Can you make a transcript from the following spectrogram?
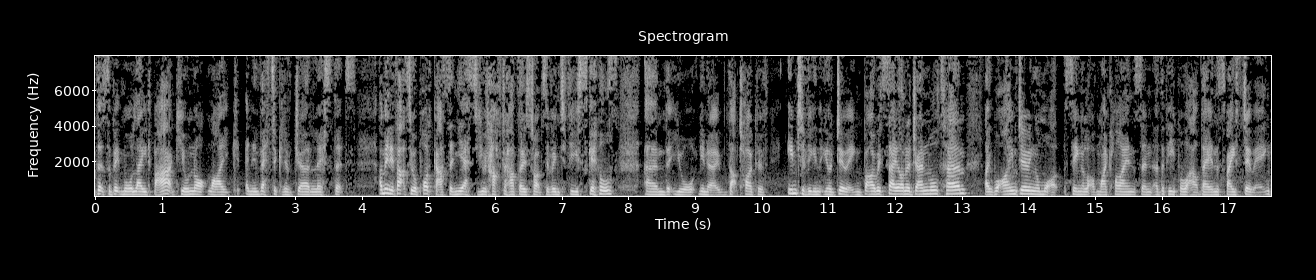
that's a bit more laid back. You're not like an investigative journalist that's I mean, if that's your podcast, then yes, you would have to have those types of interview skills, um, that you're, you know, that type of interviewing that you're doing. But I would say, on a general term, like what I'm doing and what I'm seeing a lot of my clients and other people out there in the space doing,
